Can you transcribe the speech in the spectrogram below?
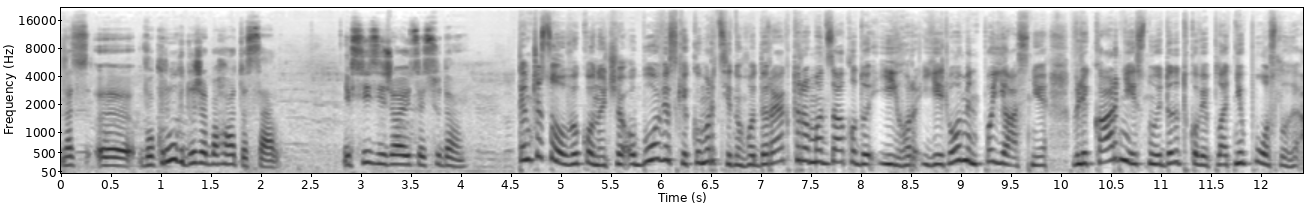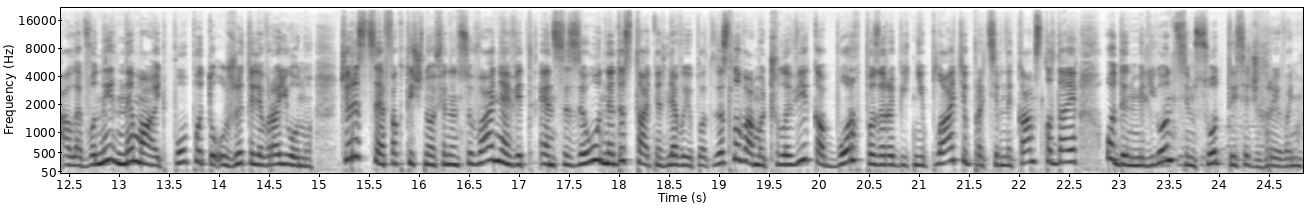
У нас е, вокруг дуже багато сел. І всі з'їжджаються сюди. Тимчасово виконуючи обов'язки комерційного директора медзакладу Ігор Єрьомін пояснює, в лікарні існують додаткові платні послуги, але вони не мають попиту у жителів району. Через це фактичного фінансування від НСЗУ недостатньо для виплат. За словами чоловіка, борг по заробітній платі працівникам складає 1 мільйон 700 тисяч гривень.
